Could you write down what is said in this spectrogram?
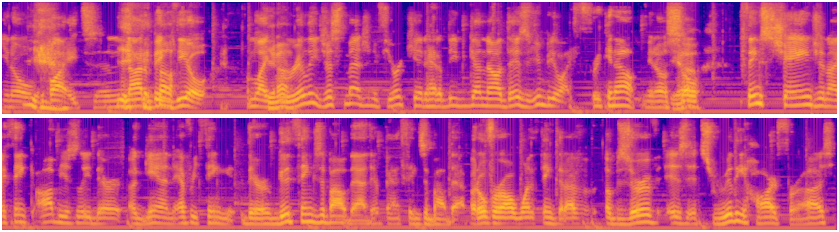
you know, Yeah. fights, not a big deal. I'm like, Yeah. really? Just imagine if your kid had a BB gun nowadays, you'd be like freaking out, you know. So things change, and I think obviously there again, everything there are good things about that, there are bad things about that. But overall, one thing that I've observed is it's really hard for us,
